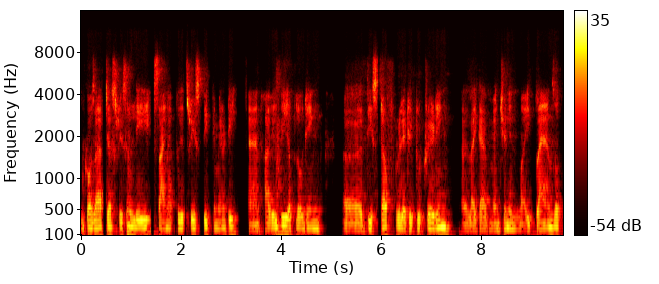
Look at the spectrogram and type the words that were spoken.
because I've just recently signed up to the 3Speak community and I will be uploading uh, the stuff related to trading, uh, like I've mentioned in my plans of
